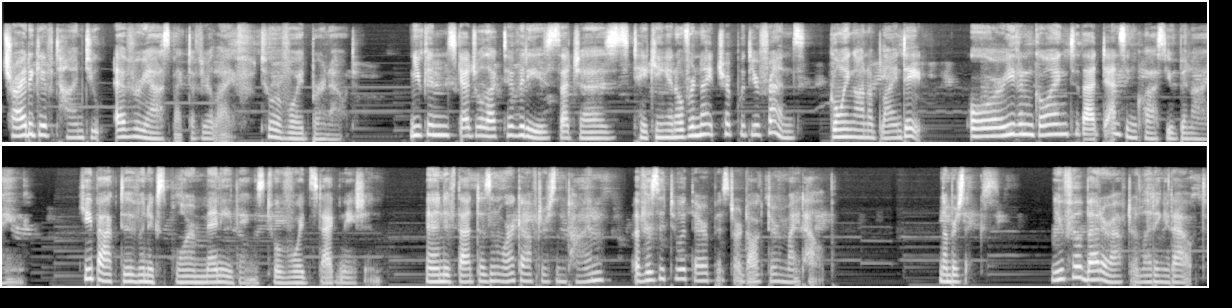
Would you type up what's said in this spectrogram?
Try to give time to every aspect of your life to avoid burnout. You can schedule activities such as taking an overnight trip with your friends, going on a blind date, or even going to that dancing class you've been eyeing. Keep active and explore many things to avoid stagnation. And if that doesn't work after some time, a visit to a therapist or doctor might help. Number six, you feel better after letting it out.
